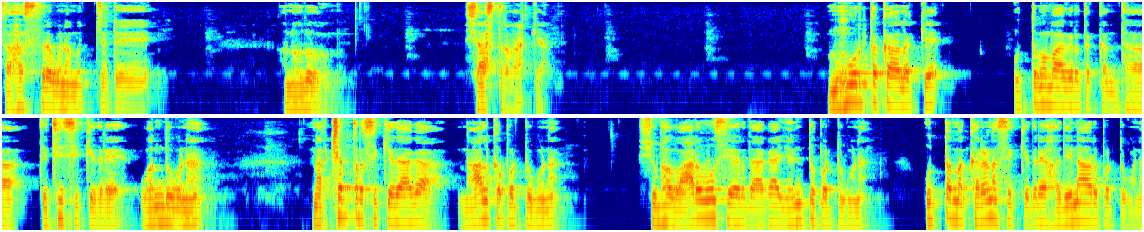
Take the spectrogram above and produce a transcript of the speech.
ಸಹಸ್ರಗುಣಮುಚ್ಯತೆ ಅನ್ನೋದು ಶಾಸ್ತ್ರವಾಕ್ಯ. ಮುಹೂರ್ತ ಕಾಲಕ್ಕೆ ಉತ್ತಮವಾಗಿರತಕ್ಕಂತಹ ತಿಥಿ ಸಿಕ್ಕಿದರೆ ಒಂದು ಗುಣ. ನಕ್ಷತ್ರ ಸಿಕ್ಕಿದಾಗ ನಾಲ್ಕು ಪಟ್ಟು ಗುಣ. ಶುಭ ವಾರವೂ ಸೇರಿದಾಗ ಎಂಟು ಪಟ್ಟು ಗುಣ. ಉತ್ತಮ ಕರಣ ಸಿಕ್ಕಿದರೆ ಹದಿನಾರು ಪಟ್ಟು ಗುಣ.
